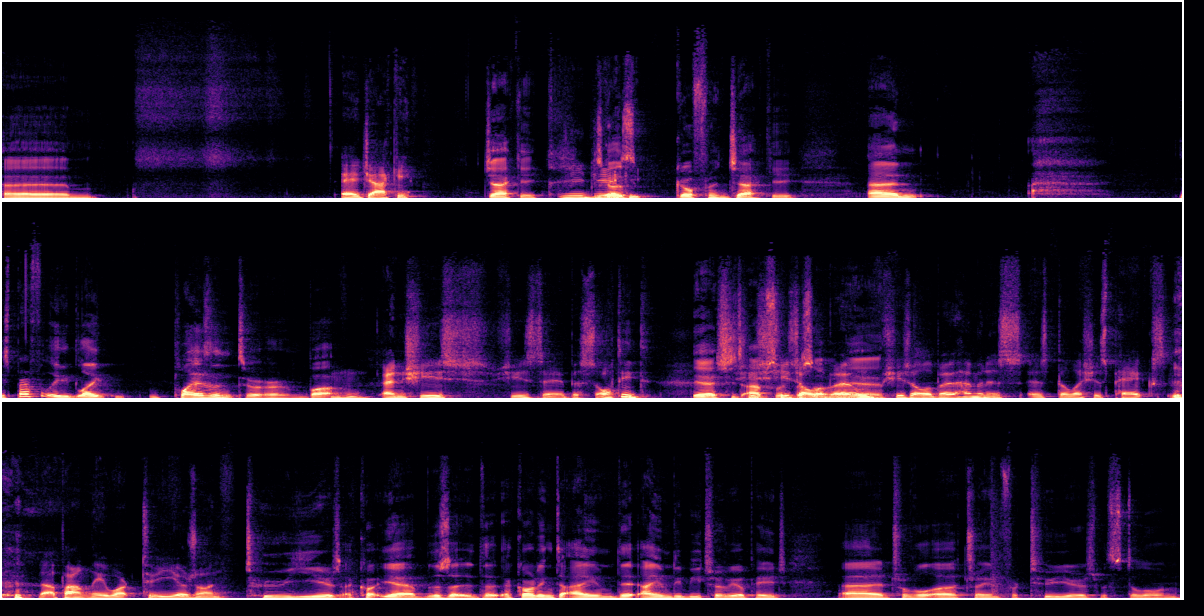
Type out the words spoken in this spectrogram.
um, Uh, Jackie. Jackie. Yeah, He's got his girlfriend Jackie, and he's perfectly like pleasant to her, but And she's she's uh, besotted. yeah, she's, She's, absolutely she's all about yeah. him. She's all about him and his, his delicious pecs that apparently worked two years on. two years. Yeah, there's a, the, according to IM, the IMDb trivia page, uh, Travolta trained for two years with Stallone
